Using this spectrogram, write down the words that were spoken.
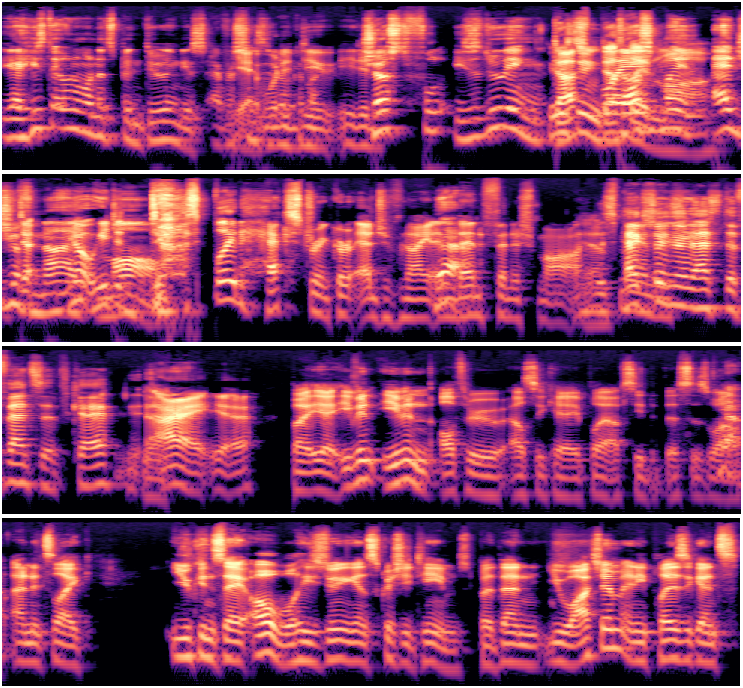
Yeah, he's the only one that's been doing this ever Yeah, since. the what build did came you- he did- Just full. He's doing He was doing Duskblade- Duskblade Duskblade Edge of Du- Night. no, he did Maw. Duskblade Hex Drinker Edge of Night Yeah. and then finish Maw. Yeah. This man Hexinger, is- that's defensive, okay? Yeah, Yeah. All right, yeah. But yeah, even even all through LCK playoffs, he did this as well. Yeah. And it's like you can say, oh, well, he's doing against squishy teams, but then you watch him and he plays against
